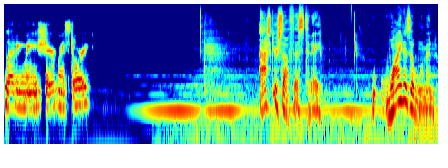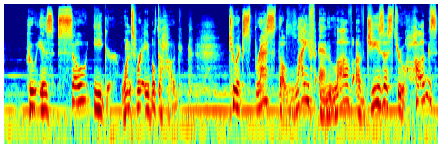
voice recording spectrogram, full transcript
letting me share my story Ask yourself this today why does a woman who is so eager, once we're able to hug, to express the life and love of Jesus through hugs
